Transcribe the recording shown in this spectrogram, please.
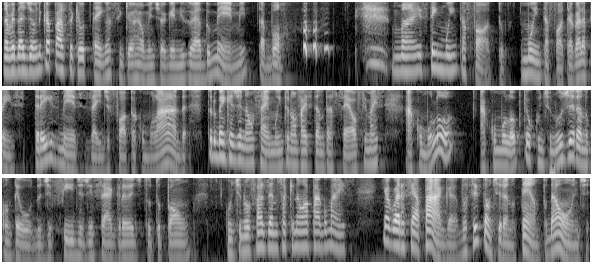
Na verdade, a única pasta que eu tenho, assim, que eu realmente organizo é a do meme, tá bom? Mas tem muita foto, muita foto. E agora pense, três meses aí de foto acumulada. Tudo bem que a gente não sai muito, não faz tanta selfie, mas acumulou. Acumulou porque eu continuo gerando conteúdo de feed, de Instagram, de tutupom. Continuo fazendo, só que não apago mais. E agora você apaga? Vocês estão tirando tempo? Da onde?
